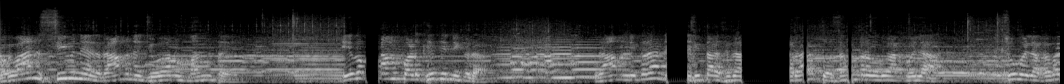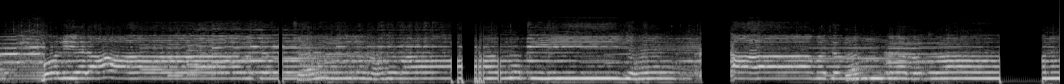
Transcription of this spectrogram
ભગવાન શિવ ને રામ ને જોવાનું મન થાય. એ વખત આમ પડખેથી નીકળ્યા. રામ નીકળ્યા ને સીતા સીતા તો શંકર ભગવાન બોલ્યા, શું બોલ્યા ખબર? બોલીએ રામચંદ્ર રામચંદ્ર ભગવાન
